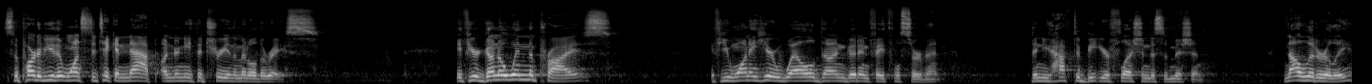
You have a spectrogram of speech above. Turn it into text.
It's the part of you that wants to take a nap underneath a tree in the middle of the race. If you're going to win the prize, if you want to hear, well done, good and faithful servant, then you have to beat your flesh into submission. Not literally.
